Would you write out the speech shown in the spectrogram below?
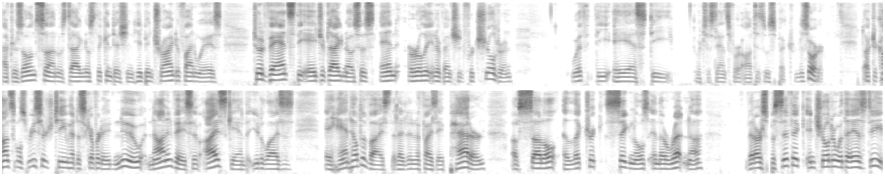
After his own son was diagnosed with the condition, he'd been trying to find ways to advance the age of diagnosis and early intervention for children with the ASD, which stands for Autism Spectrum Disorder. Dr. Constable's research team had discovered a new non invasive eye scan that utilizes a handheld device that identifies a pattern of subtle electric signals in the retina that are specific in children with ASD.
